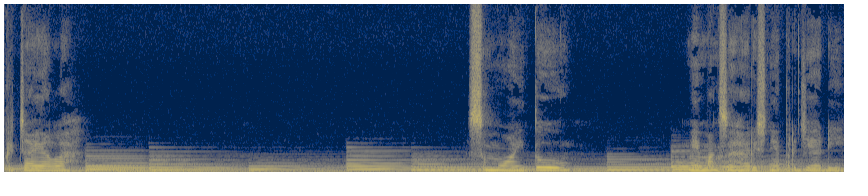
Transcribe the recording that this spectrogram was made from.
percayalah, semua itu memang seharusnya terjadi.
